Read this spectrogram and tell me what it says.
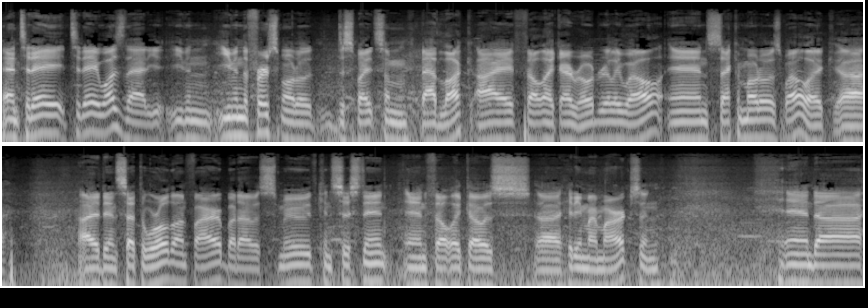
and today today was that. Even even the first moto, despite some bad luck, I felt like I rode really well, and second moto as well. Like uh, I didn't set the world on fire, but I was smooth, consistent, and felt like I was uh, hitting my marks and and uh,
